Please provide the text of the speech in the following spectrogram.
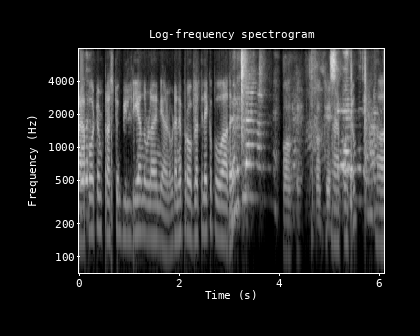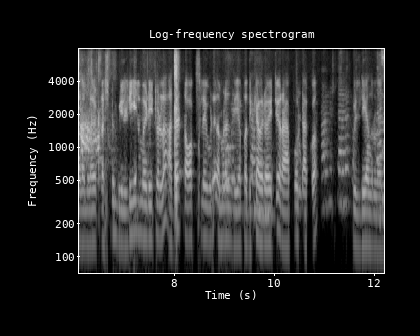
റാപ്പോർട്ടും ട്രസ്റ്റും ബിൽഡ് ചെയ്യാന്നുള്ളത് തന്നെയാണ്. ഉടനെ പ്രോബ്ലത്തിലേക്ക് പോവാതെ ഓക്കെ ഓക്കെ. റാപ്പോർട്ടും നമ്മൾ ട്രസ്റ്റും ബിൽഡ് ചെയ്യാൻ വേണ്ടിയിട്ടുള്ള അതർ ടോക്സിലൂടെ നമ്മൾ എന്ത് ചെയ്യുക പതുക്കെ അവരുമായിട്ട് റാപ്പ് ഉണ്ടാക്കുക ബിൽഡ് ചെയ്യാന്നുള്ളത്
